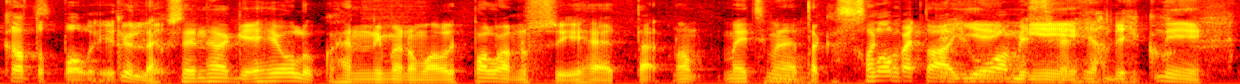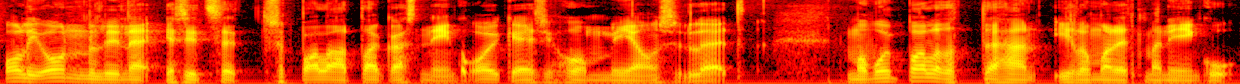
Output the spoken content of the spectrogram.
katopoliitti. Kyllä, sen jälkeen ei ollut, kun hän nimenomaan oli palannut siihen, että no meitsi menee takaisin sakottaa jengiä. ja niinku- Niin, oli onnellinen ja sitten se, se palaa takaisin niin oikeisiin hommiin ja on silleen, että mä voin palata tähän ilman, että mä niin kuin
